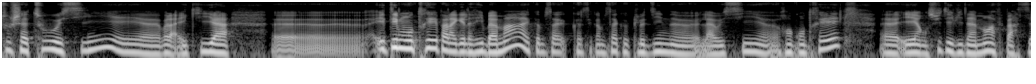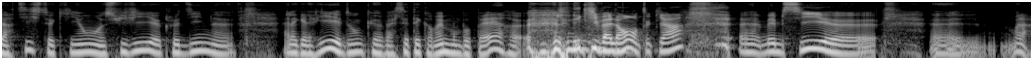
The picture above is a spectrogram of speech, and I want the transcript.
touche à tout aussi, et voilà, et qui a été montré par la galerie Bama, et c'est comme ça que Claudine l'a aussi rencontré, et ensuite évidemment a fait partie des artistes qui ont suivi Claudine à la galerie. Et donc, bah, c'était quand même mon beau-père, l'équivalent en tout cas, même si euh, voilà,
